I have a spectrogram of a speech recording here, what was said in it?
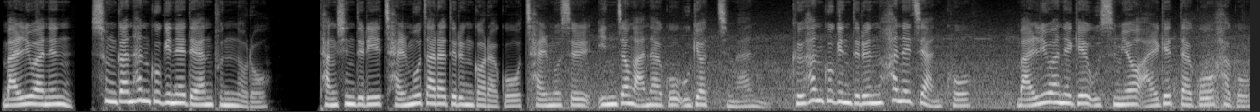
말리완은 순간 한국인에 대한 분노로 당신들이 잘못 알아들은 거라고 잘못을 인정 안 하고 우겼지만 그 한국인들은 화내지 않고 말리완에게 웃으며 알겠다고 하고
